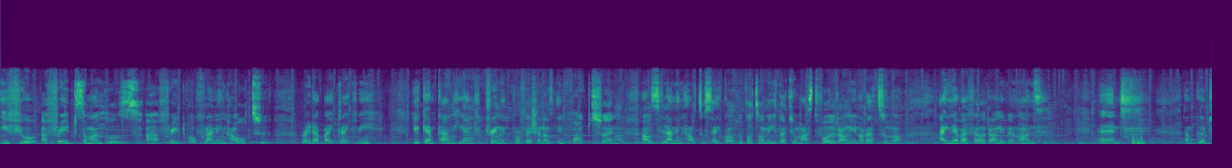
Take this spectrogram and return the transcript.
If you're afraid someone who's afraid of learning how to ride a bike like me you can come here and train with professionals. In fact when i was learning how to cycle people told me that you must fall down in order to know. I never fell down even once and i'm good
